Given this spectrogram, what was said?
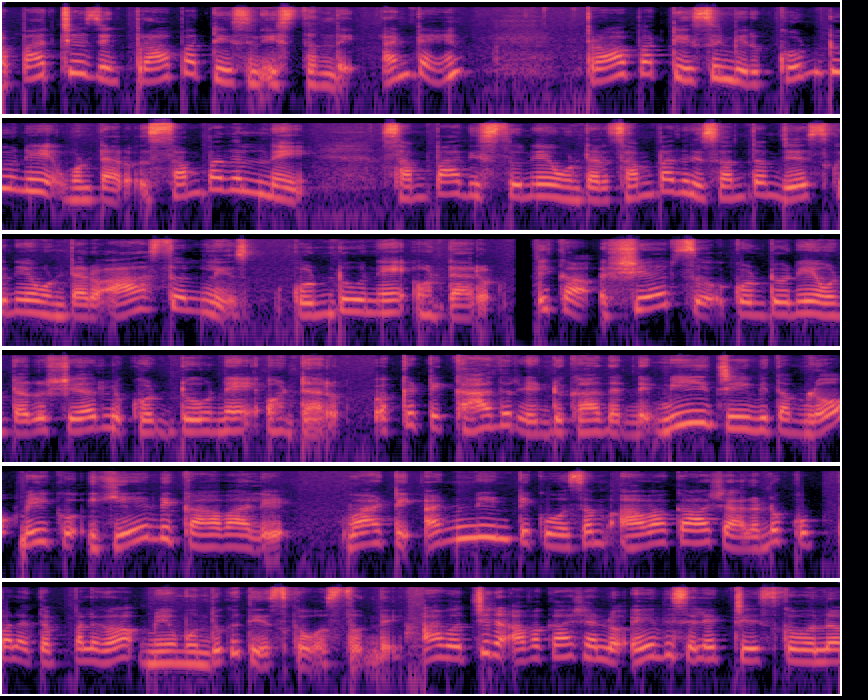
పర్చేసింగ్ ప్రాపర్టీస్ని ఇస్తుంది. అంటే ప్రాపర్టీస్ మీరు కొంటూనే ఉంటారు. సంపదల్ని సంపాదిస్తూనే ఉంటారు. సంపదని సొంతం చేసుకునే ఉంటారు. ఆస్తుల్ని కొంటూనే ఉంటారు. ఇక షేర్స్ కొంటూనే ఉంటారు. షేర్లు కొంటూనే ఉంటారు. ఒకటి కాదు రెండు కాదండి. మీ జీవితంలో మీకు ఏది కావాలి వాటి అన్నింటి కోసం అవకాశాలను కుప్పల తెప్పలుగా మీ ముందుకు తీసుకువస్తుంది. ఆ వచ్చిన అవకాశాల్లో ఏది సెలెక్ట్ చేసుకోవాలో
